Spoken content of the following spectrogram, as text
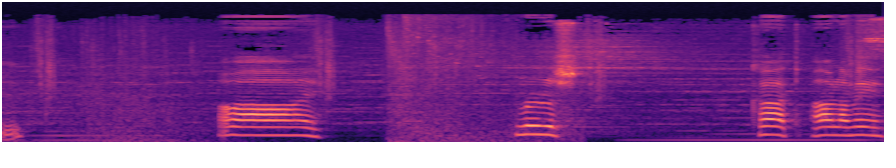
¿Mm? ¡Ay! Bruce. Cat, háblame.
